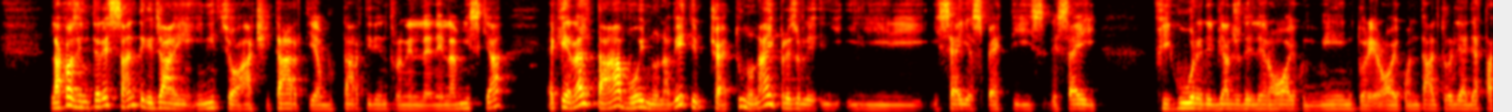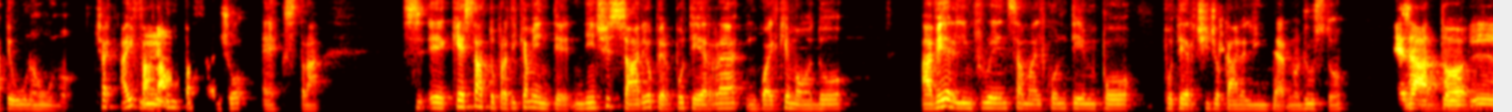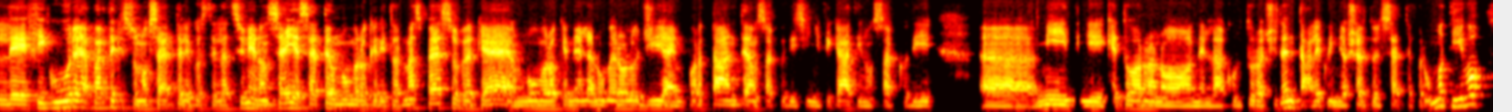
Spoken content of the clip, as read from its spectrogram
La cosa interessante che già inizio a citarti, a buttarti dentro nel, nella mischia, è che in realtà voi non avete, cioè tu non hai preso le, i, i, sei aspetti, le sei figure del viaggio dell'eroe, quindi mentore, eroe e quant'altro, le hai adattate uno a uno. Cioè, hai fatto no. un passaggio extra eh, che è stato praticamente necessario per poter in qualche modo avere l'influenza, ma al contempo poterci giocare all'interno, giusto? Esatto, le figure, a parte che sono sette le costellazioni non sei, e sette è un numero che ritorna spesso perché è un numero che nella numerologia è importante, ha un sacco di significati, un sacco di eh, miti che tornano nella cultura occidentale, quindi ho scelto il 7 per un motivo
